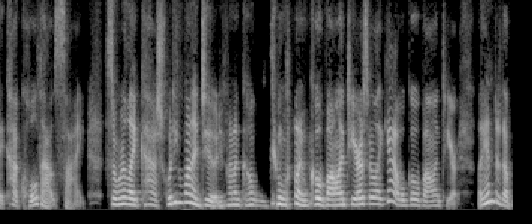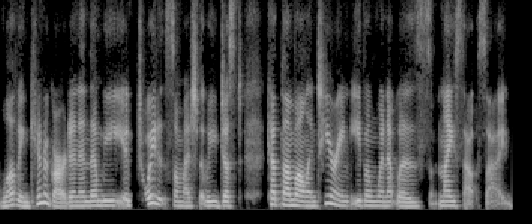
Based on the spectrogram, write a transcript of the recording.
it, got cold outside. So we're like, gosh, what do you want to do? Do you want to go? Do you want to go volunteer? So we're like, yeah, we'll go volunteer. I ended up loving kindergarten, and then we enjoyed it so much that we just kept on volunteering even when it was nice outside.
